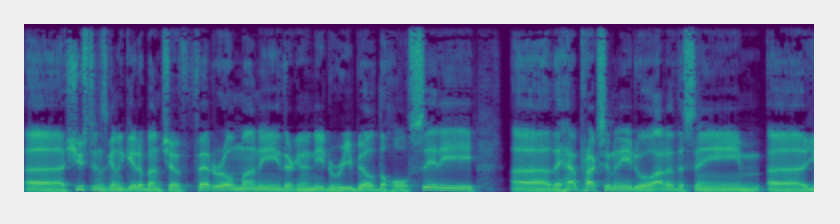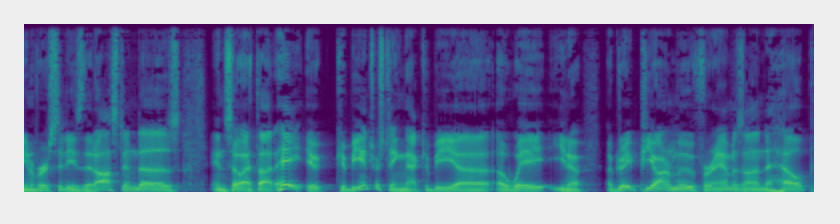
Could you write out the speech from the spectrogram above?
uh, Houston's going to get a bunch of federal money. They're going to need to rebuild the whole city. Uh, they have proximity to a lot of the same uh, universities that Austin does, and so I thought, hey, it could be interesting. That could be a, a way, you know, a great PR move for Amazon to help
